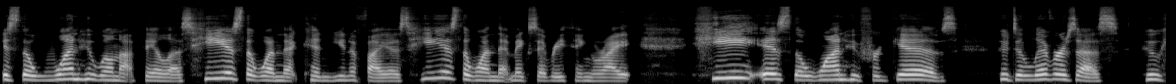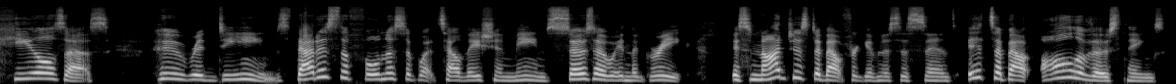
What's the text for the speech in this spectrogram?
is the one who will not fail us. He is the one that can unify us. He is the one that makes everything right. He is the one who forgives, who delivers us, who heals us, who redeems. That is the fullness of what salvation means. Sozo in the Greek. It's not just about forgiveness of sins, it's about all of those things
